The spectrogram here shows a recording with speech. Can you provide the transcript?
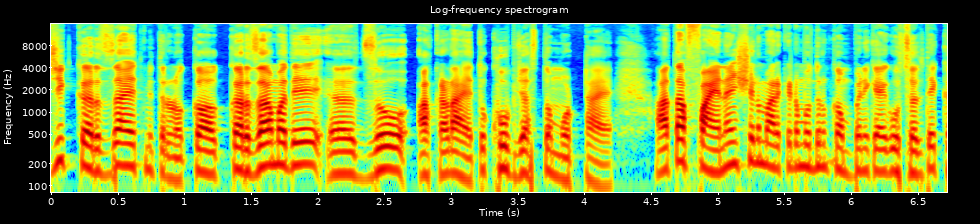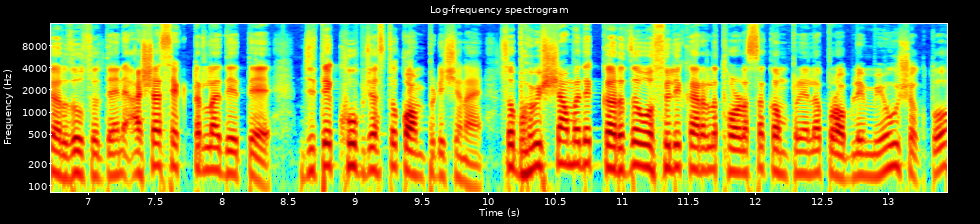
जी कर्ज आहेत मित्रांनो क कर्जामध्ये जो आकडा आहे तो खूप जास्त मोठा आहे. आता फायनान्शियल मार्केटमधून कंपनी काय उचलते? कर्ज उचलते आणि अशा सेक्टरला देते जिथे खूप जास्त कॉम्पिटिशन आहे. सो भविष्यामध्ये कर्ज वसुली करायला थोडासा कंपनीला प्रॉब्लेम येऊ शकतो.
